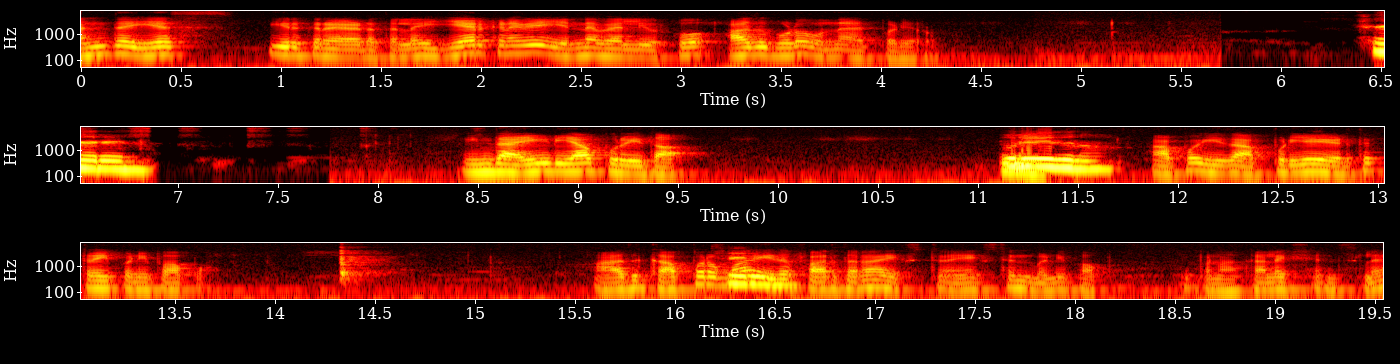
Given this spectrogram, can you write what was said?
அந்த எஸ் இருக்கிற இடத்துல ஏற்கனவே என்ன வேல்யூ இருக்கோ அது கூட ஒன்று ஆட் பண்ணிடும் இந்த ஐடியா புரியுதா? புரியுதுண்ணா. அப்போ இதை அப்படியே எடுத்து ட்ரை பண்ணி பார்ப்போம். அதுக்கப்புறமா இதை ஃபர்தராக எக்ஸ்டென் எக்ஸ்டெண்ட் பண்ணி பார்ப்போம். இப்போ நான் கலெக்ஷன்ஸில்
